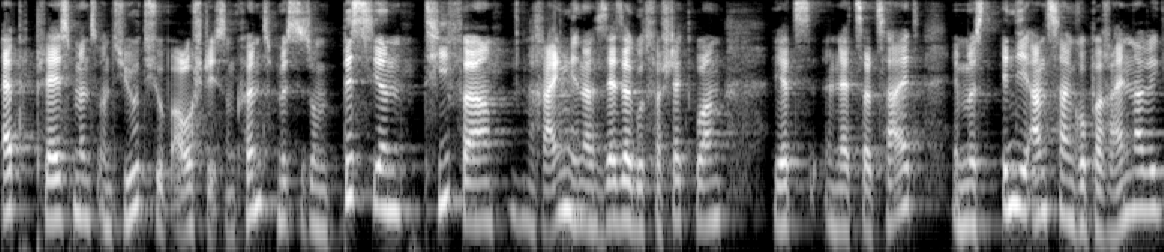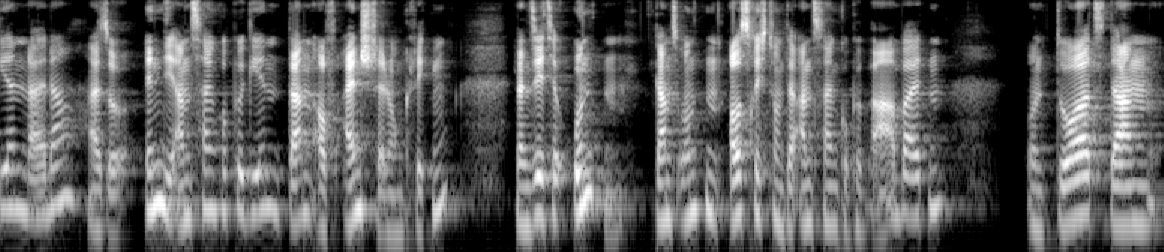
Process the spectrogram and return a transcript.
App-Placements und YouTube ausschließen könnt, müsst ihr so ein bisschen tiefer reingehen. Das ist sehr, sehr gut versteckt worden jetzt in letzter Zeit. Ihr müsst in die Anzeigengruppe rein navigieren, leider. Also in die Anzeigengruppe gehen, dann auf Einstellungen klicken. Dann seht ihr unten, ganz unten, Ausrichtung der Anzeigengruppe bearbeiten. Und dort dann,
